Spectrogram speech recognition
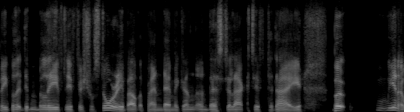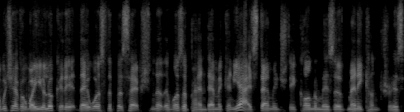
people that didn't believe the official story about the pandemic, and, and they're still active today. But you know, whichever way you look at it, there was the perception that there was a pandemic, and yeah, it's damaged the economies of many countries,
